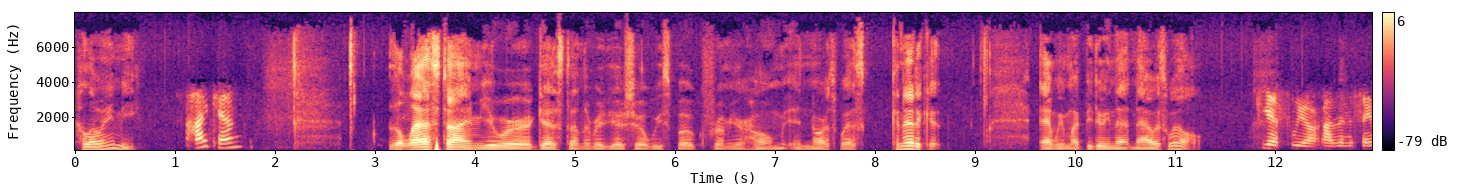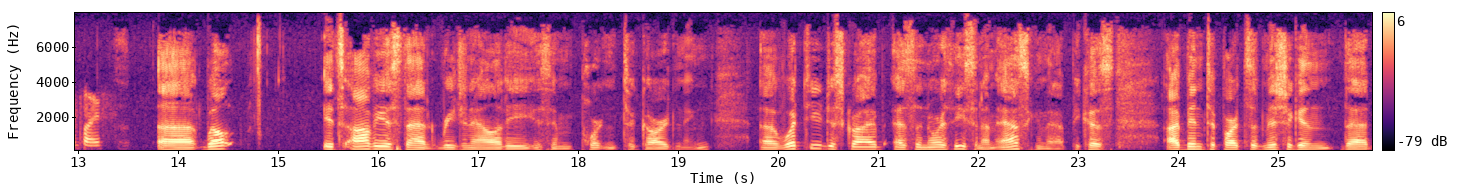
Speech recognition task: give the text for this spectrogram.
Hello, Amy. Hi, Ken. The last time you were a guest on the radio show, we spoke from your home in Northwest Connecticut. And we might be doing that now as well. Yes, we are. I'm in the same place. Uh, well, it's obvious that regionality is important to gardening. Uh, what do you describe as the Northeast? And I'm asking that because I've been to parts of Michigan that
